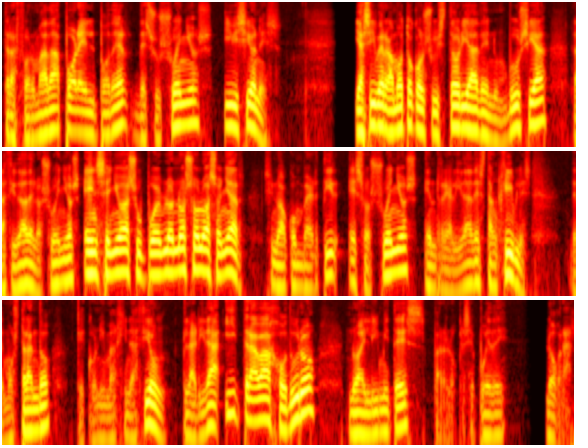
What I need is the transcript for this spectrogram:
transformada por el poder de sus sueños y visiones. Y así Bergamoto, con su historia de Numbusia, la ciudad de los sueños, enseñó a su pueblo no solo a soñar, sino a convertir esos sueños en realidades tangibles, demostrando que con imaginación, claridad y trabajo duro no hay límites para lo que se puede lograr.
